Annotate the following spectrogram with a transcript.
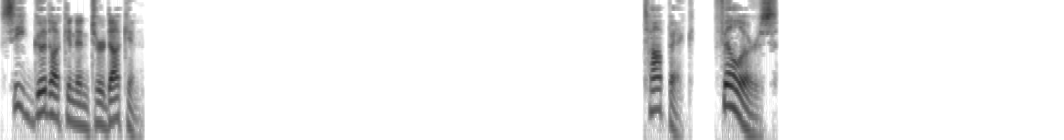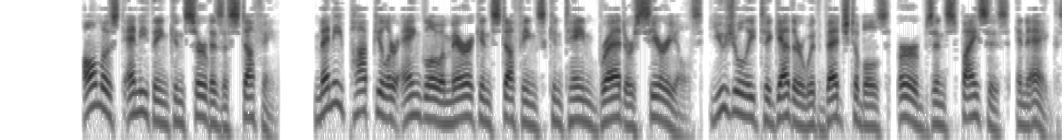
See Gooducken and turducken. Fillers Almost anything can serve as a stuffing. Many popular Anglo-American stuffings contain bread or cereals, usually together with vegetables, herbs and spices, and eggs.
